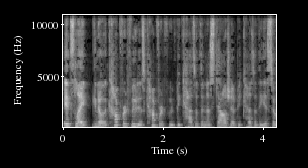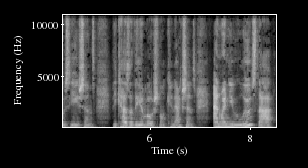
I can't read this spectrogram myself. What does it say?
it's like, you know, the comfort food is comfort food because of the nostalgia, because of the associations, because of the emotional connections. And when you lose that,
